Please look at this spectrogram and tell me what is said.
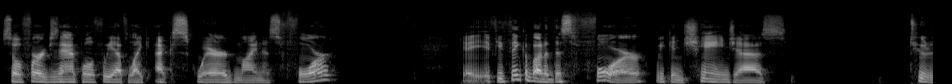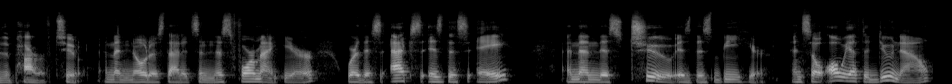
So for example, if we have like x squared minus 4, okay, if you think about it, this 4 we can change as 2 to the power of 2. And then notice that it's in this format here, where this x is this a, and then this 2 is this b here. And so all we have to do now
